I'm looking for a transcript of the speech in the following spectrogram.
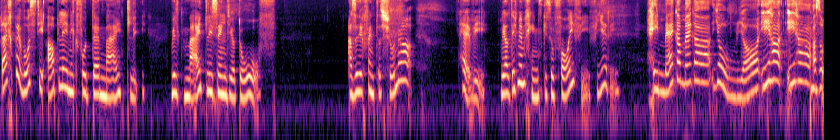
recht bewusste Ablehnung von den Mädchen. Weil die Mädchen sind ja doof. Also ich finde das schon noch heavy. Wie alt ist man im Kinski? So fünf, vier? Hey, mega, mega jung, ja. Ich habe, ich habe, also,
